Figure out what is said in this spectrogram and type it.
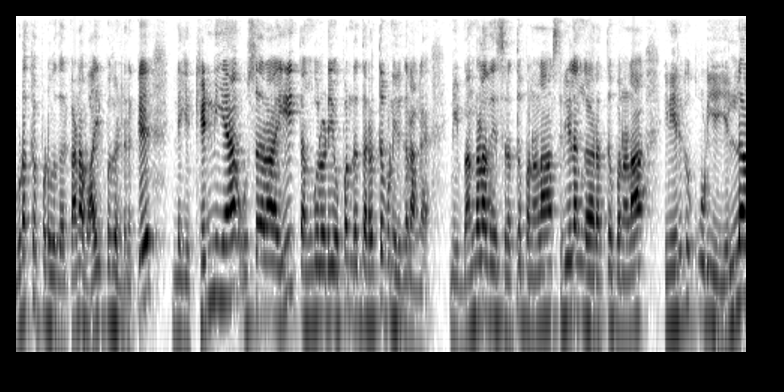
முடக்கப்படுவதற்கான வாய்ப்புகள் இருக்கு. இன்னைக்கு கென்னியா உசராயி தங்களுடைய ஒப்பந்தத்தை ரத்து பண்ணியிருக்கிறாங்க. இனி பங்களாதேஷ் ரத்து பண்ணலாம் ஸ்ரீலங்கா ரத்து பண்ணலாம். இனி இருக்கக்கூடிய எல்லா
